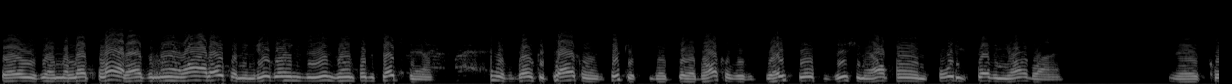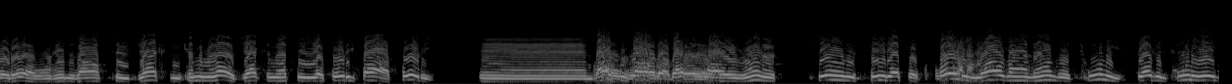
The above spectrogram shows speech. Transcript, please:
throws on the left flat, has a man wide open, and he'll go into the end zone for the touchdown. almost broke a tackle and took it, but uh, Broncos with a great field position, Alpine 47-yard line. There's Cordell will hand it off to Jackson coming left. Jackson at the uh, 45, 40, and bounces Oh, what off a back move. by a runner still on his feet at the 30-yard line down to 27, 28 yards.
